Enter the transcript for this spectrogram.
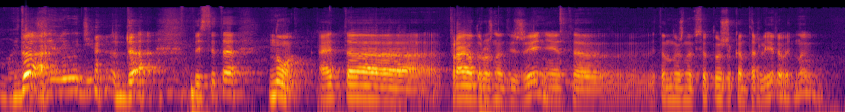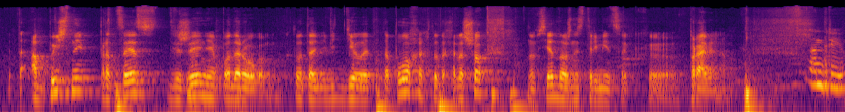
Мы да, люди. Да, то есть это, но это правило дорожного движения, это, это нужно все тоже контролировать. Ну, это обычный процесс движения по дорогам. Кто-то делает это плохо, кто-то хорошо, но все должны стремиться к э, правильному. Андрій,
